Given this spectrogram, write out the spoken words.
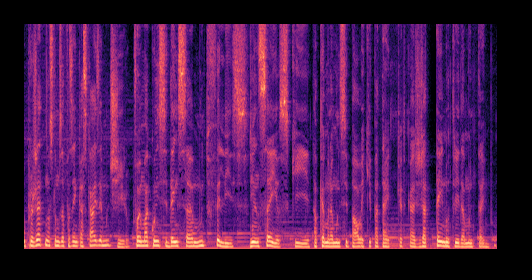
O projeto que nós estamos a fazer em Cascais é muito giro. Foi uma coincidência muito feliz de anseios que a Câmara Municipal, a equipa técnica, já tem nutrido há muito tempo.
